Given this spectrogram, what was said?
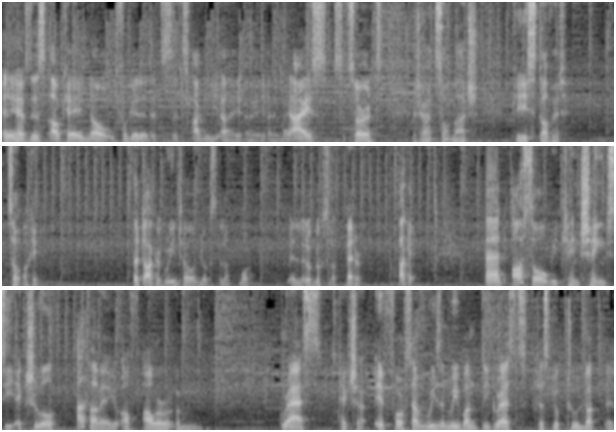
And it has this okay no forget it. It's it's ugly. I, I, I my eyes it hurts it hurts so much. Please stop it. So okay. A darker green tone looks a lot more, it looks a lot better. Okay. And also we can change the actual alpha value of our um, grass texture. If for some reason we want the grass just look to lot uh,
